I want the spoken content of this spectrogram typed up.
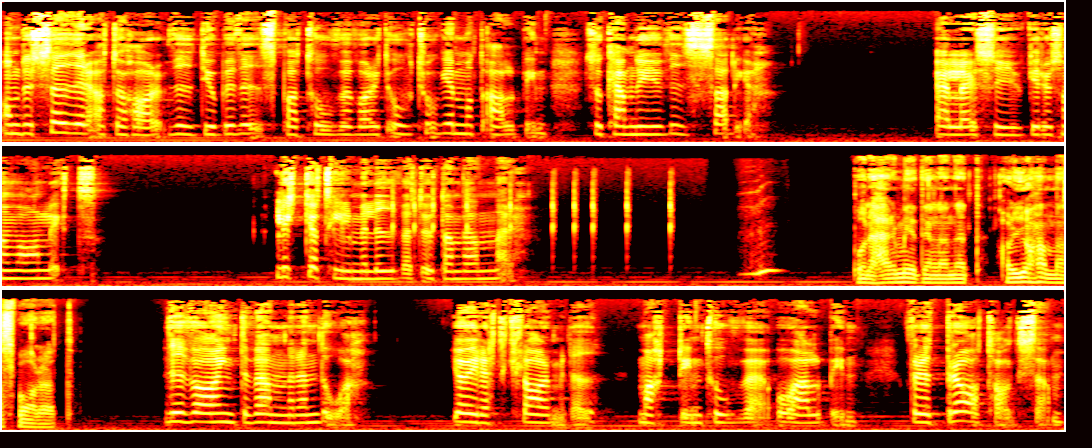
Om du säger att du har videobevis på att Tove varit otrogen mot Albin så kan du ju visa det. Eller så ljuger du som vanligt. Lycka till med livet utan vänner. På det här meddelandet har Johanna svarat vi var inte vänner ändå. Jag är rätt klar med dig, Martin, Tove och Albin, för ett bra tag sedan.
